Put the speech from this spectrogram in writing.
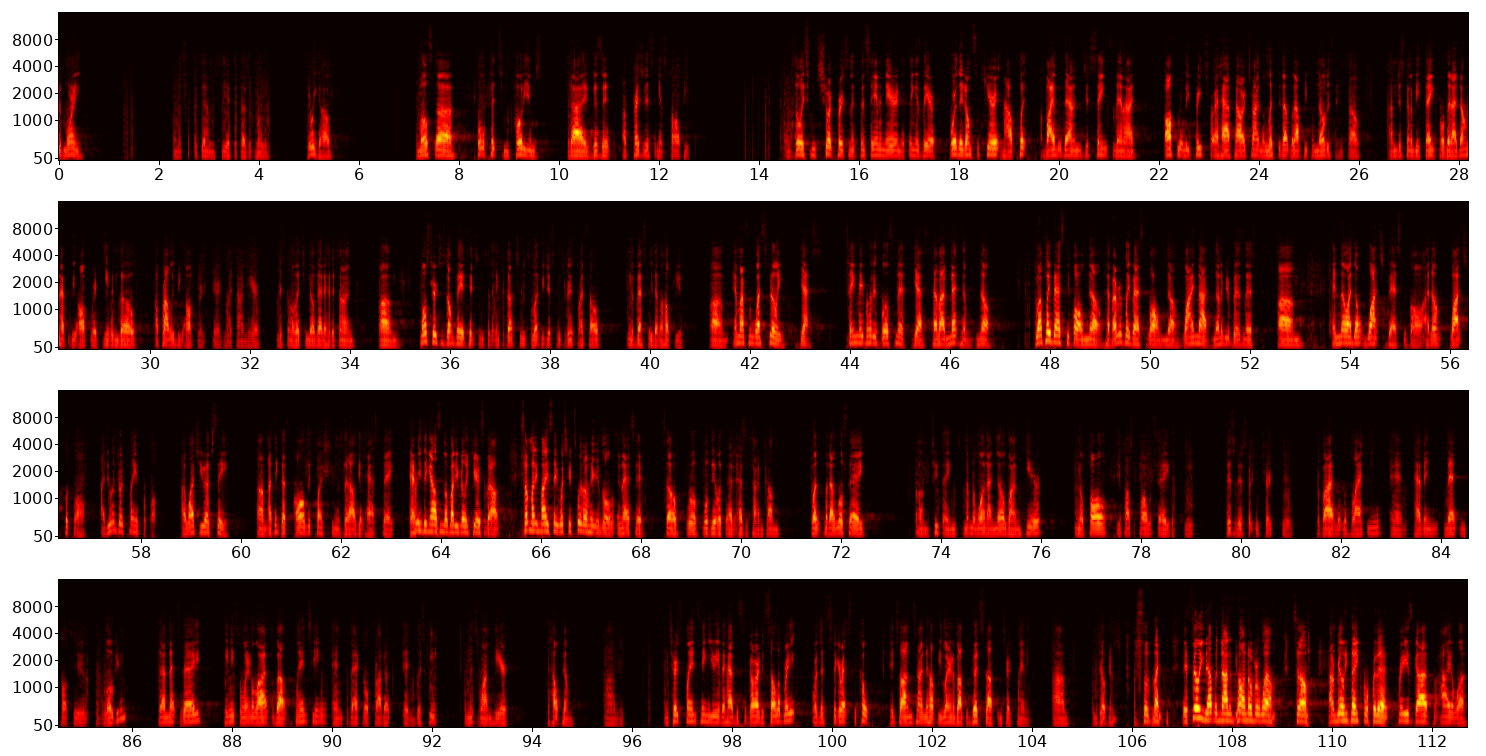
Good morning. To flip this down and see if it doesn't move. Here we go. Most uh, pulpits and podiums that I visit are prejudiced against tall people. And there's always some short person that's been standing there and the thing is there, or they don't secure it, and I'll put a Bible down and it just sinks, and then I awkwardly preach for a half hour trying to lift it up without people noticing. So I'm just going to be thankful that I don't have to be awkward, even though I'll probably be awkward during my time here. I'm just going to let you know that ahead of time. Um, most churches don't pay attention to the introduction, so let me just introduce myself in the best way that'll help you. Um, am I from West Philly? Yes. Same neighborhood as Will Smith? Yes. Have I met him? No. Do I play basketball? No. Have I ever played basketball? No. Why not? None of your business. Um, and no, I don't watch basketball. I don't watch football. I do enjoy playing football. I watch UFC. Um, I think that's all the questions that I'll get asked today. Everything else nobody really cares about. Somebody might say, "What's your Twitter handle?" and that's it. So we'll we'll deal with that as the time comes. But but I will say um, two things. Number one, I know why I'm here. You know, Paul, the Apostle Paul would say that he visited a certain church to provide what was lacking. And having met and talked to Logan that I met today, he needs to learn a lot about planting and tobacco products and whiskey. And this is why I'm here to help him. Um, in church planting, you either have the cigar to celebrate or the cigarettes to cope. And so I'm trying to help you learn about the good stuff in church planting. Um, I'm joking. I'm so glad. In Philly, that would not have gone over well. So I'm really thankful for that. Praise God for Iowa.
